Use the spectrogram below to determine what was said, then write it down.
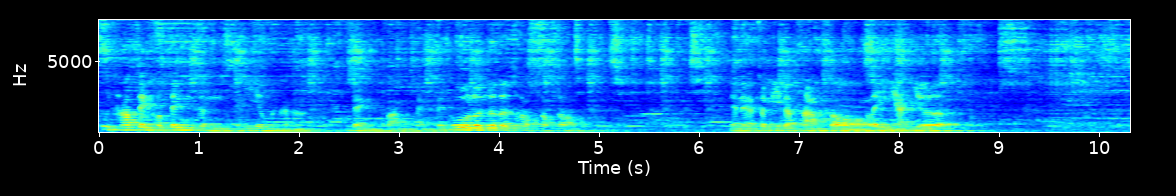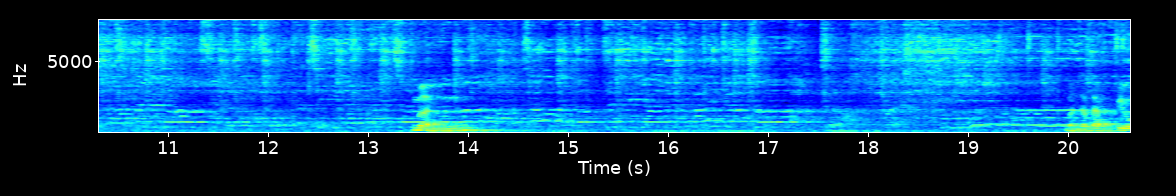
อุ้ยท่าเต้นเขาเต้นกันไอ้นี่เยอะเหมือนกันนะแบ่งฟังแบ่งเต้นโอ้เลิศเลิศเลิศชอบชอบชอบ เนี่ยเนี่ยจะมีแบบสามสองอะไรอย่างเงี้ยเยอะ เหมือน เหมือนจะแบบฟิล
